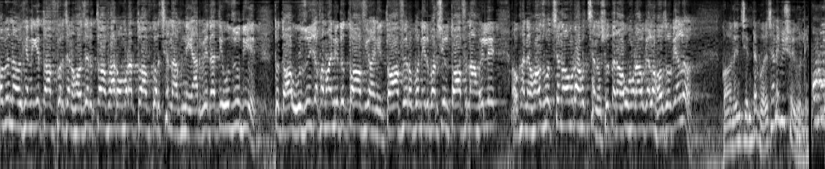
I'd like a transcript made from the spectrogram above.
হবে না? ওইখানে গিয়ে তফ করছেন। হজের তফ আর ওমরার তফ করছেন আপনি। আর বেদাতি উজু দিয়ে তো উজুই যখন হয়নি তো তফই হয়নি। তফের উপর নির্ভরশীল তফ না হইলে ওখানে হজ হচ্ছে না ওমরা হচ্ছে না। সুতরাং ওমরাও গেল, হজও গেল। কোনদিন চিন্তা করেছেন এই বিষয়গুলি? করে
